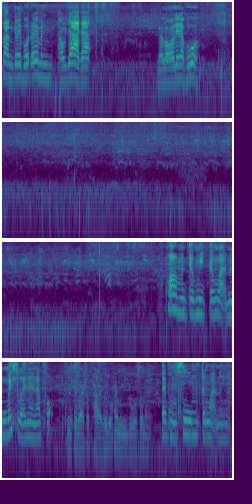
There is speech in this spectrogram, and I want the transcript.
สั้นก็ได้โบ๊ทเอ้ยมันเอายากอะน่ารอเลยนะผู พ่อมันจะมีจังหวะหนึ่งไม่สวยหน่อยนะผมไม่เป็นไรครับถ่ายเพื่อลูกให้มันดูซะหน่อยแต่ผมซูมจังหวะหนึ่งอะ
